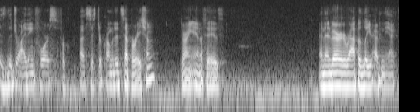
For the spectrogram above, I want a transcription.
is the driving force for sister chromatid separation during anaphase and then very rapidly, you're having the act,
